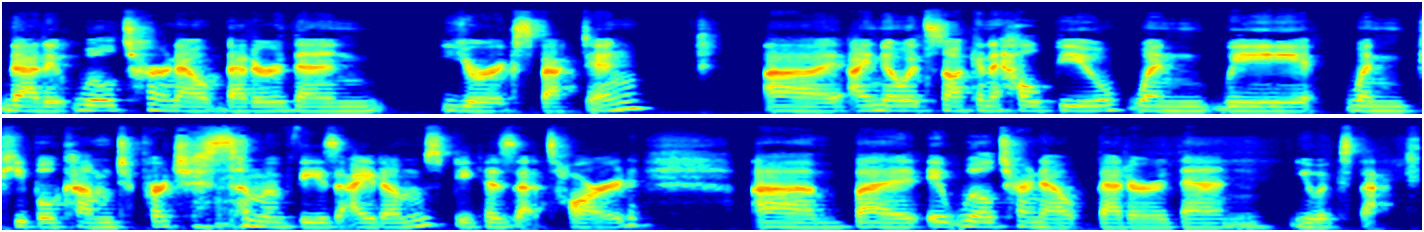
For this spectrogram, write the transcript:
that it will turn out better than you're expecting, uh, I know it's not going to help you when we when people come to purchase some of these items because that's hard. Um, but it will turn out better than you expect.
